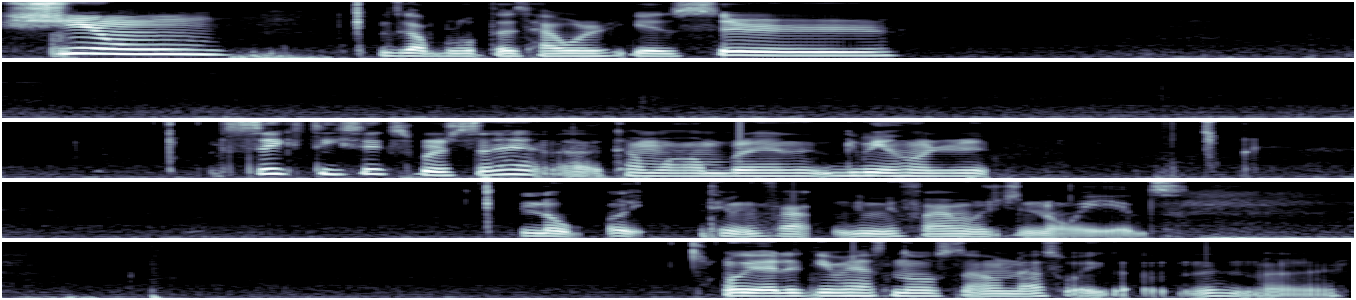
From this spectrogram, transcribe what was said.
Shoom. It's gonna blow up the tower. Yes, sir. Sixty-six percent. Uh, come on, Brandon. Give me a hundred. Nope. Wait. Give me five. Give me five hundred. No ads. Oh yeah, this game has no sound. That's why got.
